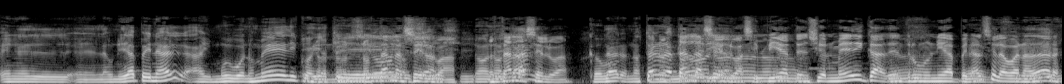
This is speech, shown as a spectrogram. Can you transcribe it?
en, el, en la unidad penal hay muy buenos médicos. No, no, no, está en la selva. No, está en la selva. Claro, no está, en, la selva. si pide atención médica dentro de una unidad penal se la van a dar.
